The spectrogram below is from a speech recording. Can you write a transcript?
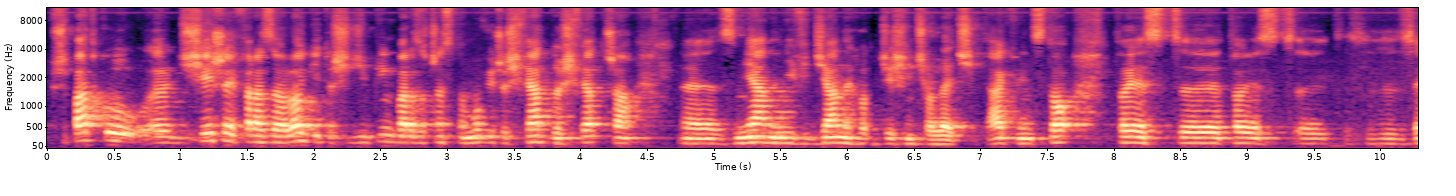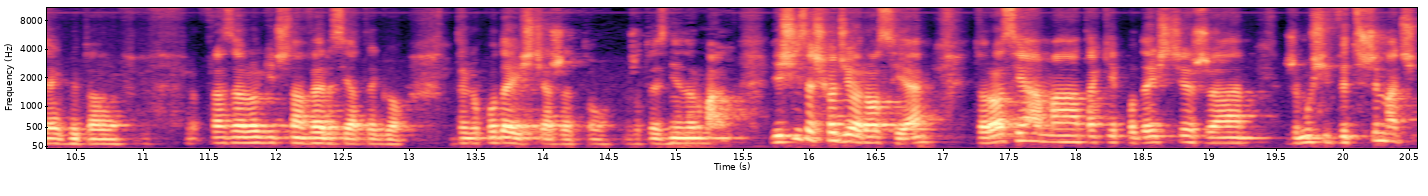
W przypadku e, dzisiejszej frazeologii to Xi Jinping bardzo często mówi, że świat doświadcza e, zmian niewidzianych od dziesięcioleci, tak? Więc to, to jest, e, to jest jakby to frazeologiczna wersja tego, tego podejścia, że to, że to jest nienormalne. Jeśli zaś chodzi o Rosję, to Rosja ma takie podejście, że, że musi wytrzymać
